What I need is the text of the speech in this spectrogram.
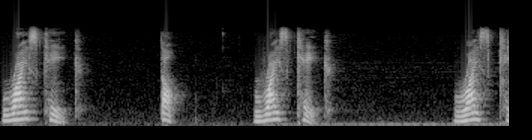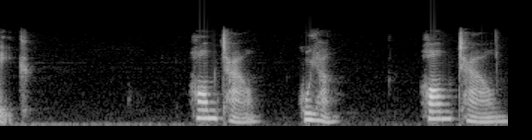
rice cake 떡 rice cake rice cake hometown 고향 hometown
